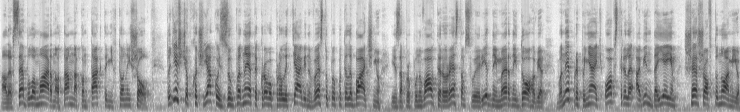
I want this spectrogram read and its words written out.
але все було марно. Там на контакти ніхто не йшов. Тоді, щоб хоч якось зупинити кровопролиття, він виступив по телебаченню і запропонував терористам своєрідний мирний договір. Вони припиняють обстріли, а він дає їм ширшу автономію,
